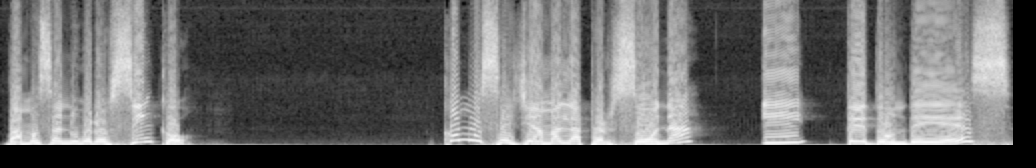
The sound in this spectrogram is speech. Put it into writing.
Vamos al número 5. ¿Cómo se llama la persona y de dónde es?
